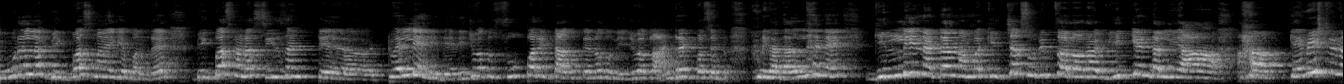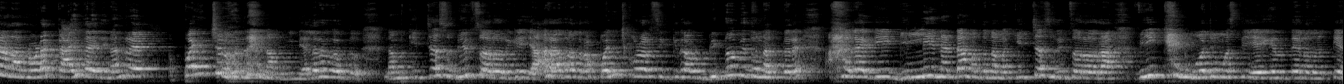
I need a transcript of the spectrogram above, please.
ಇವರೆಲ್ಲ ಬಿಗ್ ಬಾಸ್ ಮನೆಗೆ ಬಂದರೆ Bigg Boss Kannada season twelve ಏನಿದೆ, ನಿಜವಾಗ್ಲೂ ಸೂಪರ್ ಹಿಟ್ ಆಗುತ್ತೆ ಅನ್ನೋದು ನಿಜವಾಗ್ಲೂ ಹಂಡ್ರೆಡ್ ಪರ್ಸೆಂಟ್ ನನಗೆ ಅದಲ್ಲದೆ ಗಿಲ್ಲಿ ನಟ ನಮ್ಮ ಕಿಚ್ಚ ಸುದೀಪ್ ಸರ್ ಅವರ ವೀಕೆಂಡ್ ಅಲ್ಲಿ ಆ ಕೆಮಿಸ್ಟ್ರಿನ ನಾನು ನೋಡಕ್ ಕಾಯ್ತಾ ಇದ್ದೀನಿ. ಅಂದ್ರೆ ಪಂಚ್ ಅಂದ್ರೆ ನಮ್ ನಿಮ್ಗೆಲ್ಲರಿಗೂ ಗೊತ್ತು. ನಮ್ಮ ಕಿಚ್ಚ ಸುದೀಪ್ ಸರ್ ಅವರಿಗೆ ಯಾರಾದ್ರೂ ಅದರ ಪಂಚ್ ಕೊಡೋರು ಸಿಕ್ಕಿದ್ರೆ ಅವ್ರು ಬಿದ್ದು ಬಿದ್ದು ನಗ್ತಾರೆ. ಹಾಗಾಗಿ ಗಿಲ್ಲಿ ನಟ ಮತ್ತು ನಮ್ಮ ಕಿಚ್ಚ ಸುದೀಪ್ ಸರ್ ಅವರ ವೀಕೆಂಡ್ ಮೋಜು ಮಸ್ತಿ ಹೇಗಿರುತ್ತೆ ಅನ್ನೋದಕ್ಕೆ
